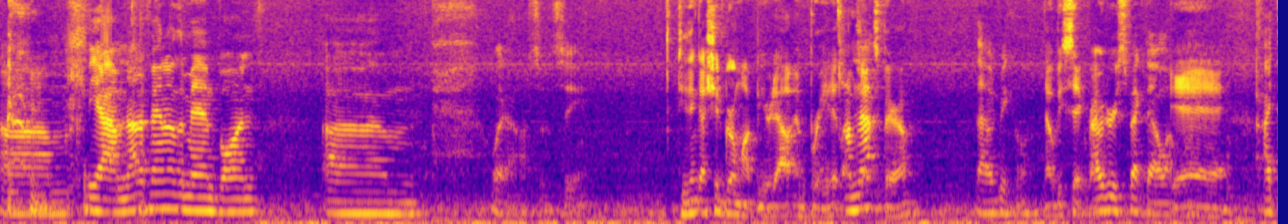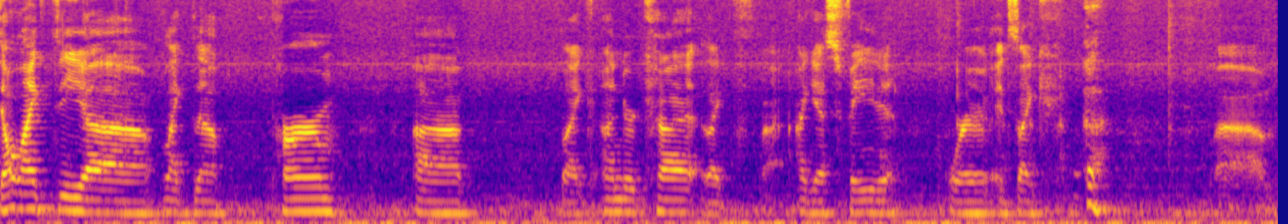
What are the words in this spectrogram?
Um, yeah, I'm not a fan of the man bun. Um, what else? Let's see. Do you think I should grow my beard out and braid it like I'm Jack not- Sparrow? That would be cool. That would be sick, I would respect that a lot. more. Yeah. I don't like the uh, like the perm, uh, like undercut, like I guess fade, where it's like, um,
